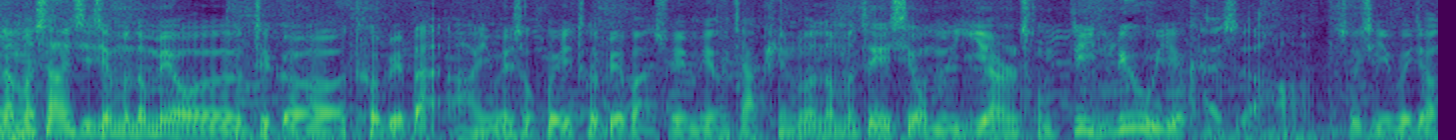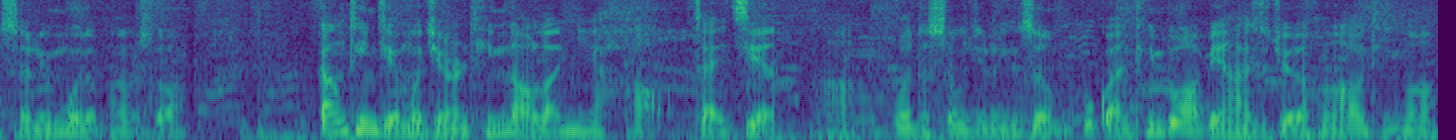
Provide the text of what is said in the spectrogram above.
那么上一期节目都没有这个特别版啊，因为是回忆特别版，所以没有加评论。那么这一期我们依然从第六页开始哈。首先一位叫森林木的朋友说，刚听节目竟然听到了你好再见啊，我的手机铃声，不管听多少遍还是觉得很好听哦。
